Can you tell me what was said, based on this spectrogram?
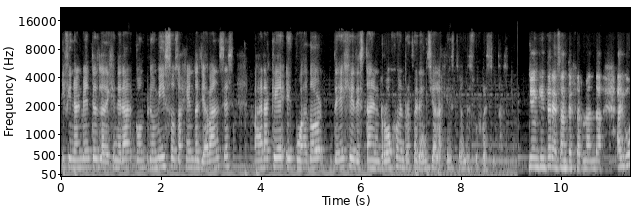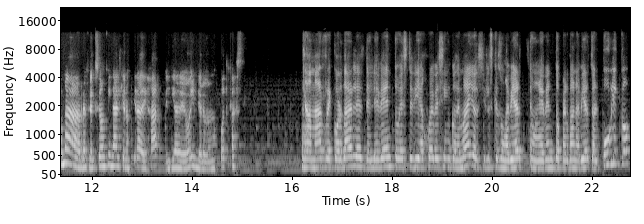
y finalmente es la de generar compromisos, agendas y avances para que Ecuador deje de estar en rojo en referencia a la gestión de sus residuos. Bien, qué interesante, Fernanda. ¿Alguna reflexión final que nos quiera dejar el día de hoy en Dialoguemos Podcast? Nada más recordarles del evento este día jueves 5 de mayo, decirles que es un, abierto, un evento perdón, abierto al público,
